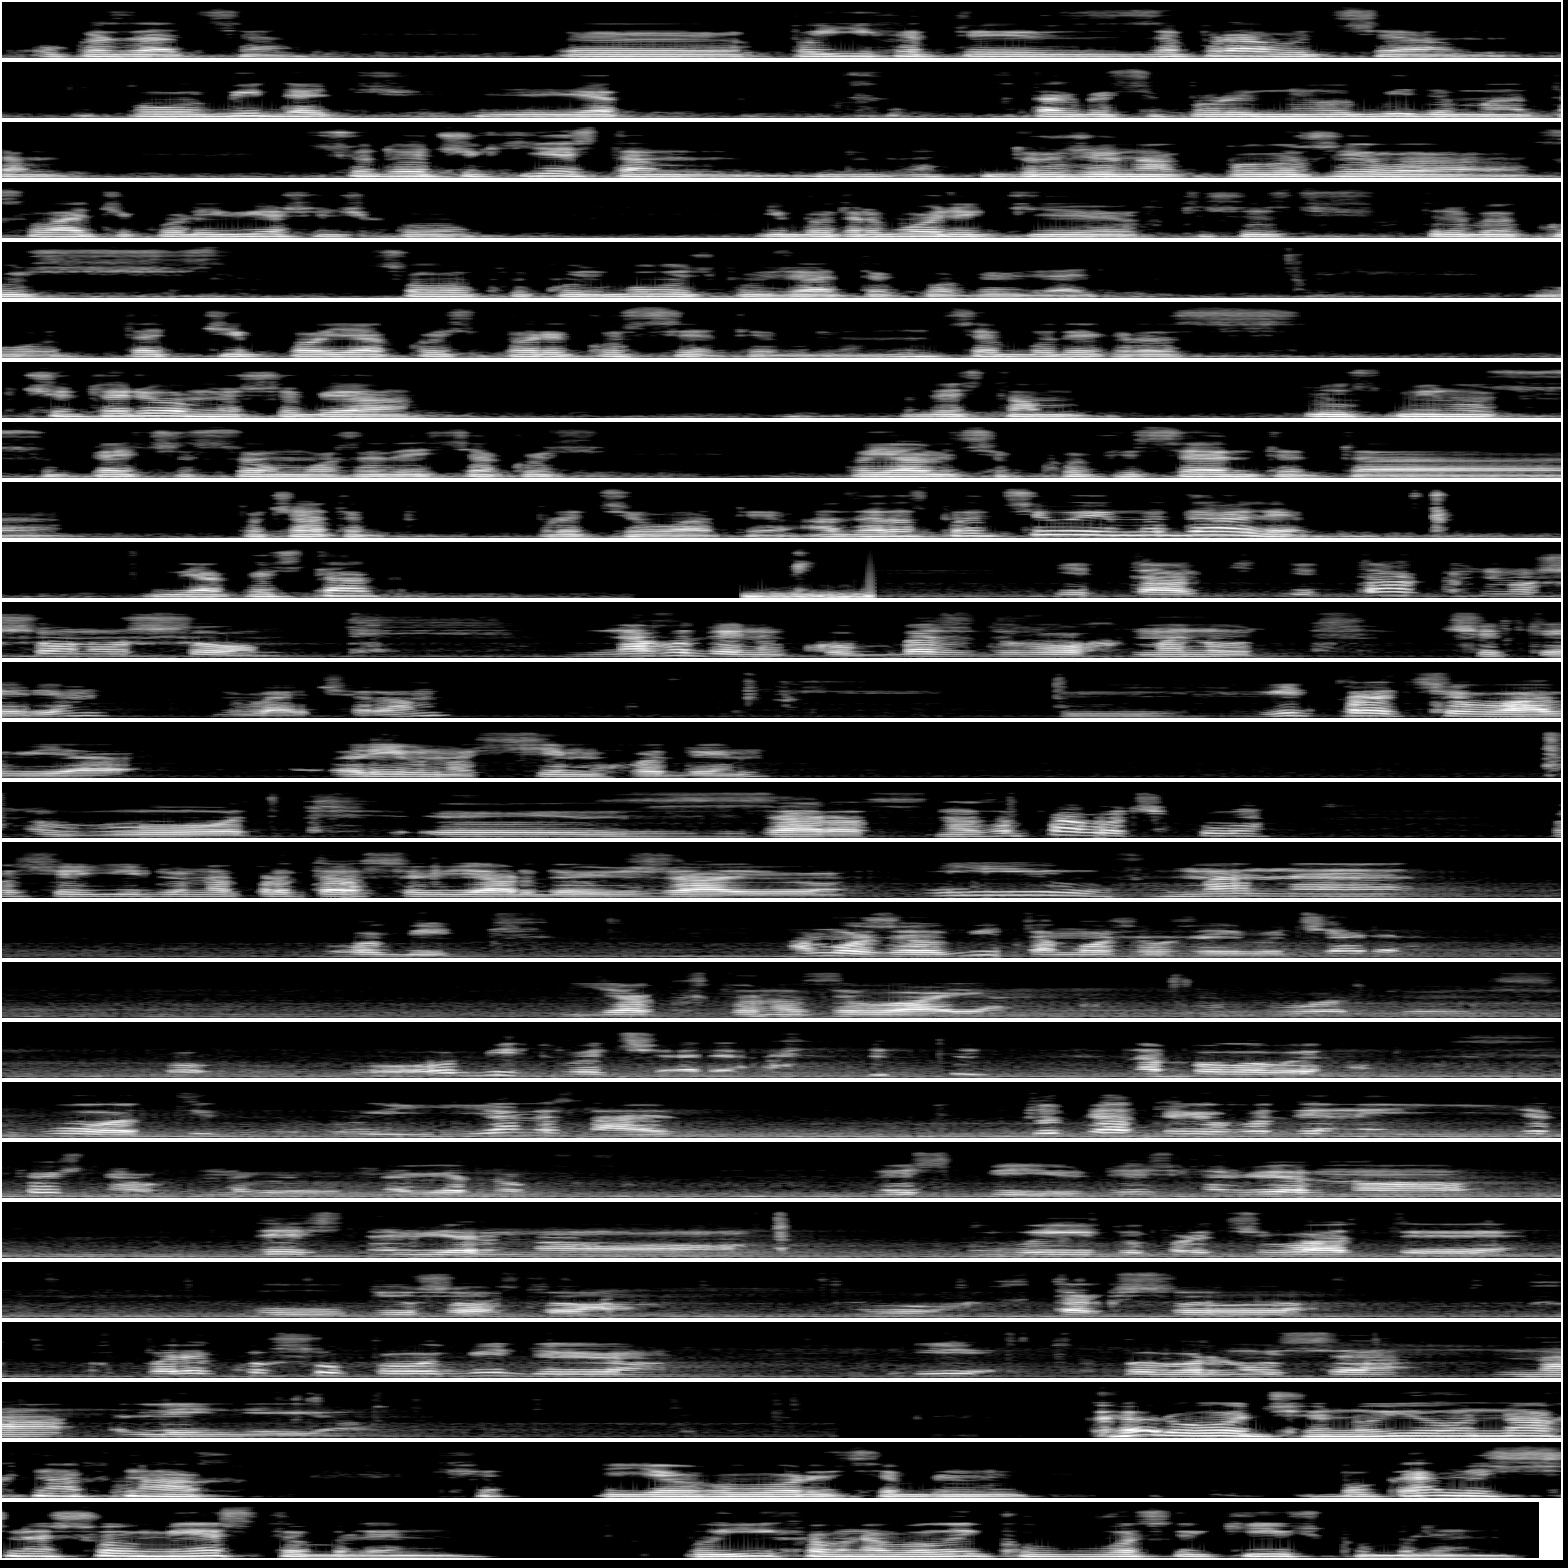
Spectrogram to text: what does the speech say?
Оказатися. Е, поїхати заправитися, пообідати. Я так до сих пор і не обідав, мене там судочок є, там дружина положила салатик, олівешечку і бутербродики, щось треба якусь солодку якусь булочку взяти кофе взяти. От, та типа якось перекусити, блін. Ну це буде якраз к щоб я десь там плюс-мінус 5 часов, може десь якось появляться коефіцієнти та почати працювати. А зараз працюємо далі. Якось так. І так, і так, ну що, ну що. На годиннику без двох минут 4 вечора. Відпрацював я рівно 7 годин. Вот. Е, Зараз на заправочку. Ось я їду на Протасов Яр, доїжджаю. І в мене обід. А може обід, а може вже і вечеря. Як хто називає. Тобто, Обід вечеря. Наполовину. От. Я не знаю. До п'ятої години я точно, навірно, не спію. Десь, навірно, десь, навірно, вийду працювати у пів. Так що перекушу, пообідаю і повернуся на лінію. Коротше, ну його нах-нах-нах. Я говориться, блін. Поки місць знайшов місто, блін. Поїхав на Велику Васильківську, блін.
